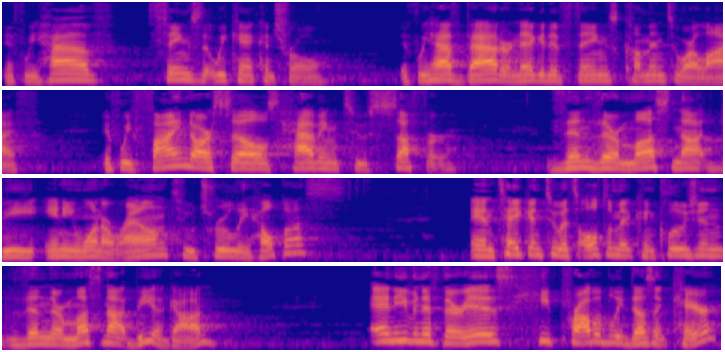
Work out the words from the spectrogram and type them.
if we have things that we can't control, if we have bad or negative things come into our life, if we find ourselves having to suffer, then there must not be anyone around to truly help us. And taken to its ultimate conclusion, then there must not be a God. And even if there is, he probably doesn't care.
